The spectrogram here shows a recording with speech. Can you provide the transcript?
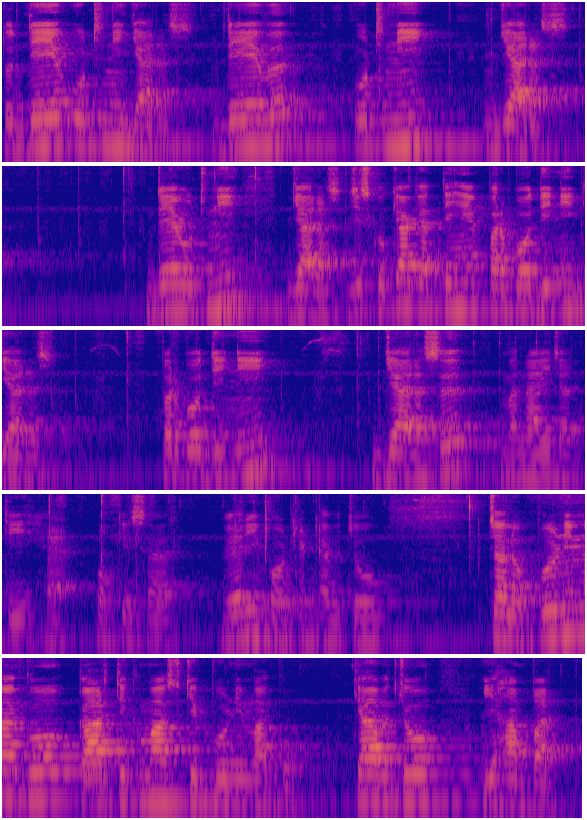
तो देव उठनी ग्यारस। देव उठनी ग्यारस। देव उठनी ग्यारस, जिसको क्या कहते हैं? प्रबोधिनी ग्यारस। प्रबोधिनी ग्यारस मनाई जाती है। ओके सर वेरी इंपॉर्टेंट है बच्चों। चलो, पूर्णिमा को, कार्तिक मास की पूर्णिमा को। क्या बच्चों? यहाँ पर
